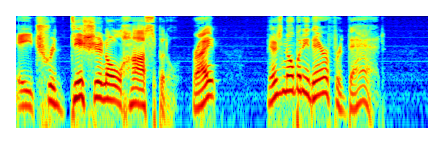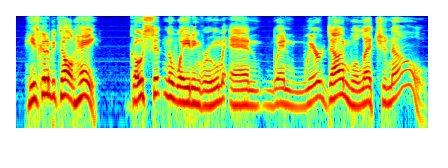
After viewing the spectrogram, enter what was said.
a traditional hospital, right? There's nobody there for dad. He's going to be told, "Hey, go sit in the waiting room, and when we're done, we'll let you know."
